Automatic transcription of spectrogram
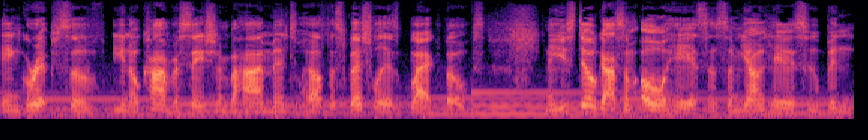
in grips of, you know, conversation behind mental health, especially as black folks. And you still got some old heads and some young heads who've been,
